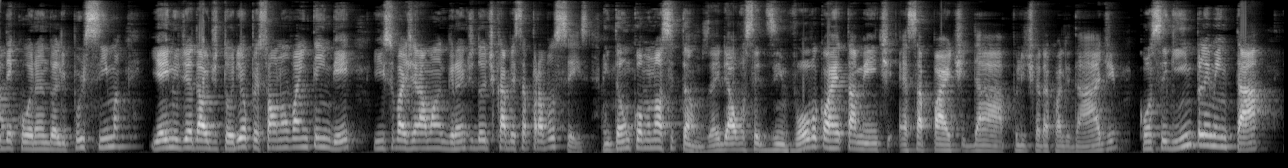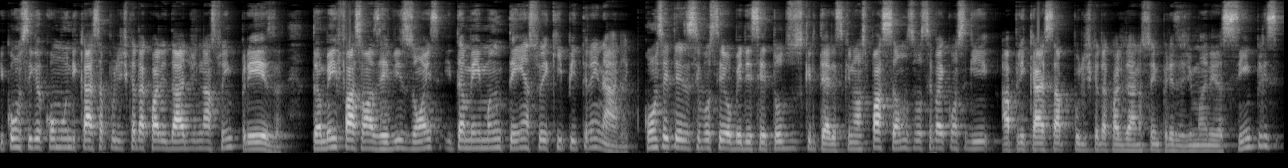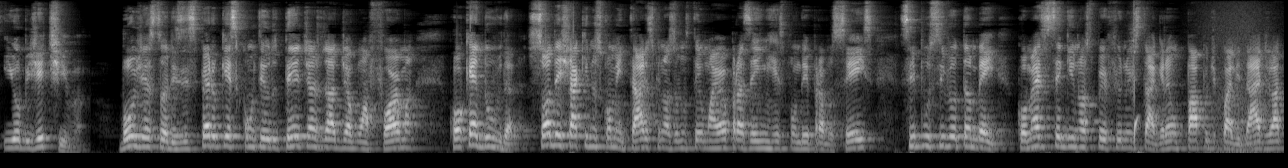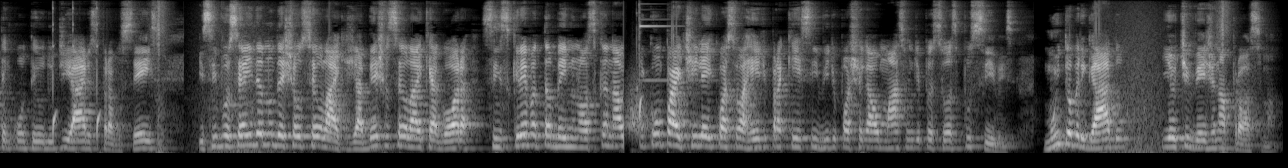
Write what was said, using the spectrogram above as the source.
decorando ali por cima e aí no dia da auditoria o pessoal não vai entender e isso vai gerar uma grande dor de cabeça para vocês. Então, como nós citamos, é ideal você desenvolva corretamente essa parte da política da qualidade, conseguir implementar e consiga comunicar essa política da qualidade na sua empresa. Também façam as revisões e também mantenha a sua equipe treinada. Com certeza, se você obedecer todos os critérios que nós passamos, você vai conseguir aplicar essa política da qualidade na sua empresa de maneira simples e objetiva. Bom, gestores, espero que esse conteúdo tenha te ajudado de alguma forma. Qualquer dúvida, só deixar aqui nos comentários que nós vamos ter o maior prazer em responder para vocês. Se possível também, comece a seguir nosso perfil no Instagram, Papo de Qualidade, lá tem conteúdo diários para vocês. E se você ainda não deixou o seu like, já deixa o seu like agora, se inscreva também no nosso canal e compartilhe aí com a sua rede para que esse vídeo possa chegar ao máximo de pessoas possíveis. Muito obrigado e eu te vejo na próxima.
